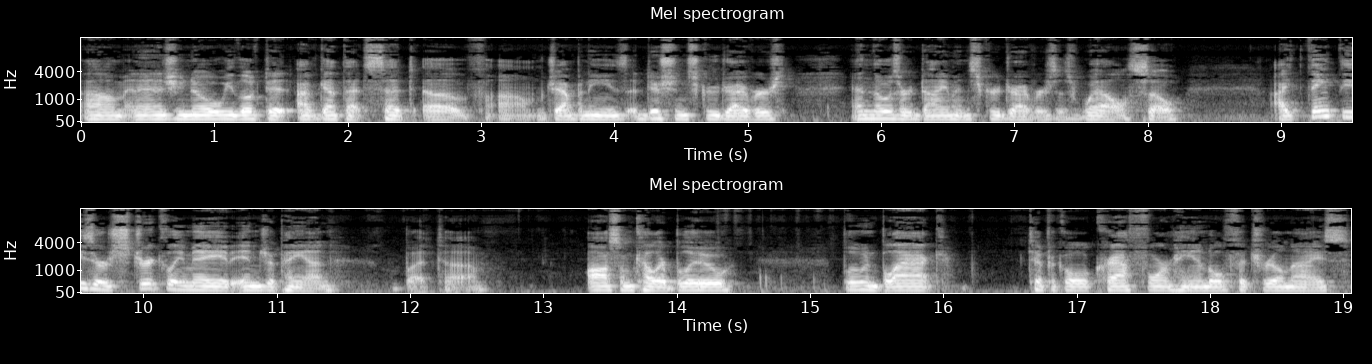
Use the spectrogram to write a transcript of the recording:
Um, and as you know, we looked at, I've got that set of um, Japanese edition screwdrivers, and those are diamond screwdrivers as well. So I think these are strictly made in Japan, but uh, awesome color blue, blue and black, typical Kraftform handle, fits real nice.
